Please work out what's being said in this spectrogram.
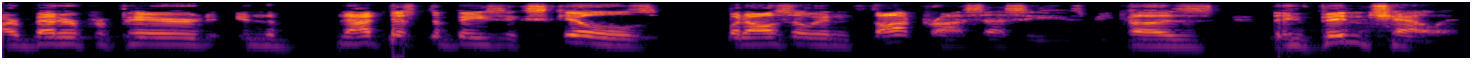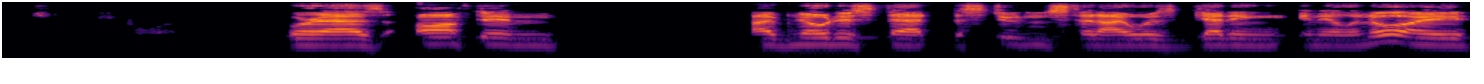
are better prepared in the not just the basic skills, but also in thought processes because they've been challenged before. Whereas often I've noticed that the students that I was getting in Illinois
